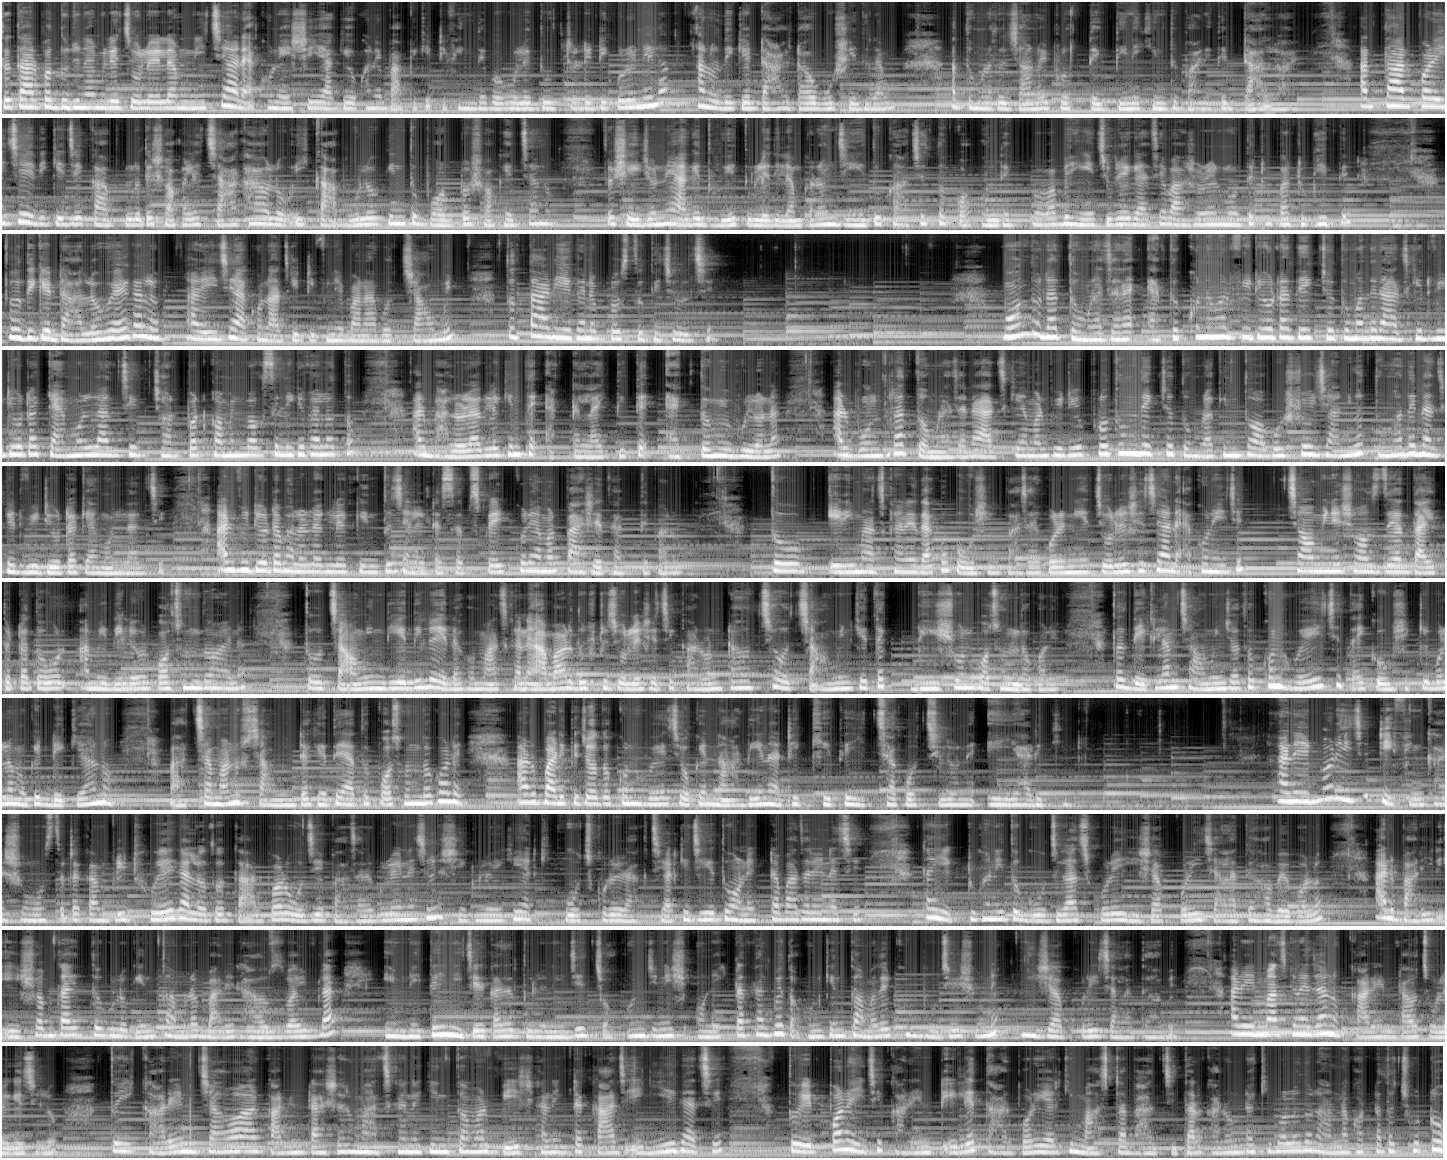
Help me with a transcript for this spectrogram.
তো তারপর দুজনে মিলে চলে এলাম নিচে আর এখন এসেই আগে ওখানে বাপিকে টিফিন দেবো বলে দুধটা রেডি করে নিলাম আর ওদিকে ডালটাও বসিয়ে দিলাম। আর তোমরা তো জানোই প্রত্যেক দিনই কিন্তু বাড়িতে ডাল হয়। আর তারপর এই যে এদিকে যে কাপগুলোতে সকালে চা খাওয়ালো এই কাপগুলো কিন্তু বড্ড শখের, জানো? তো সেই জন্যই আগে ধুয়ে তুলে দিলাম, কারণ যেহেতু কাঁচের, তো কখন দেখব? বাবা ভেঙে চুরে গেছে বাসনের মধ্যে ঠোকাঠুকিতে। তো ওদিকে ডালও হয়ে গেল। আর এই যে এখন আজকে টিফিনে বানাবো চাউমিন। তো তারই এখানে প্রস্তুতি চলছে। বন্ধুরা, তোমরা যারা এতক্ষণ আমার ভিডিওটা দেখছ, তোমাদের আজকের ভিডিওটা কেমন লাগছে ঝটপট কমেন্ট বক্সে লিখে ফেলো তো। আর ভালো লাগলে কিন্তু একটা লাইক দিতে একদমই ভুলো না। আর বন্ধুরা, তোমরা যারা আজকে আমার ভিডিও প্রথম দেখছ, তোমরা কিন্তু অবশ্যই জানিও তোমাদের আজকের ভিডিওটা কেমন লাগছে। আর ভিডিওটা ভালো লাগলে কিন্তু চ্যানেলটা সাবস্ক্রাইব করে আমার পাশে থাকতে পারো। তো এরই মাঝখানে দেখো কৌশিক বাজার করে নিয়ে চলে এসেছে। আর এখন এই যে চাউমিনের সস দেওয়ার দায়িত্বটা তো ওর, আমি দিলে ওর পছন্দ হয় না। তো চাউমিন দিয়ে দিলে দেখো মাঝখানে আবার দুষ্টু চলে এসেছে। কারণটা হচ্ছে ও চাউমিন খেতে ভীষণ পছন্দ করে। তো দেখলাম চাউমিন যতক্ষণ হয়েইছে, তাই কৌশিককে বললাম, ওকে ডেকে আনো। বাচ্চা মানুষ চাউমিনটা খেতে এত পছন্দ করে। আর বাড়িতে যতক্ষণ হয়েছে, ওকে না দিয়ে না ঠিক খেতে ইচ্ছা করছিল না। এই আর কি। আর এরপর এই যে টিফিন খাওয়ার সমস্তটা কমপ্লিট হয়ে গেল, তো তারপর ও যে বাজারগুলো এনেছিল সেগুলোকে আর কি গোছ করে রাখছি। আর কি যেহেতু অনেকটা বাজার এনেছে, তাই একটুখানি তো গোছ গাছ করে হিসাব করেই চালাতে হবে বলো। আর বাড়ির এইসব দায়িত্বগুলো কিন্তু আমরা বাড়ির হাউসওয়াইফরা এমনিতেই নিজের কাজে তুলে নিই যে যখন জিনিস অনেকটা থাকবে তখন কিন্তু আমাদের খুব বুঝে শুনে হিসাব করেই চালাতে হবে। আর এর মাঝখানে জানো কারেন্টটাও চলে গেছিল। তো এই কারেন্ট যাওয়া আর কারেন্ট আসার মাঝখানে কিন্তু আমার বেশ খানিকটা কাজ এগিয়ে গেছে। তো এরপর এই যে কারেন্ট এলে তারপরে আর কি মাছটা ভাজছি। তার কারণটা কি বলো তো রান্নাঘরটা তো ছোট,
